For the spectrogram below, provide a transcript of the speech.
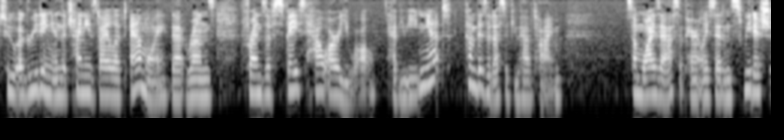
to a greeting in the Chinese dialect Amoy that runs Friends of Space, how are you all? Have you eaten yet? Come visit us if you have time. Some wise ass apparently said in Swedish,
